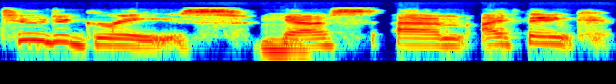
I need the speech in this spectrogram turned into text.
Two degrees, mm-hmm. yes. Um, I think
